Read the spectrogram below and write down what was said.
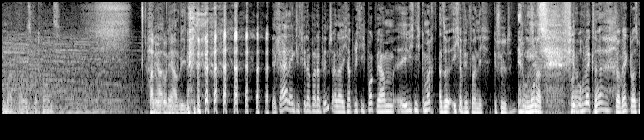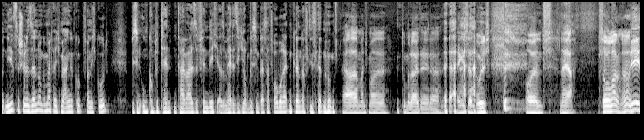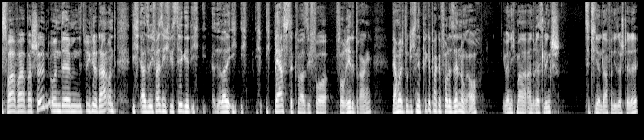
Serienformat eures Vertrauens. Hallo, ja, wer hab ich nicht. ja, geil, endlich wieder Bada Binge, Alter. Ich hab richtig Bock. Wir haben ewig nicht gemacht. Also ich auf jeden Fall nicht, gefühlt. Ja, du Einen Monat. vier Wochen weg, ne? Ich war weg, du hast mit Nils eine schöne Sendung gemacht, habe ich mir angeguckt, fand ich gut. Bisschen unkompetenten teilweise, finde ich. Also man hätte sich auch ein bisschen besser vorbereiten können auf die Sendung. Ja, manchmal, tut mir leid, ey, da hänge ich dann durch. Und naja, so machen, ne? Nee, es war, war, war schön und ähm, jetzt bin ich wieder da und ich, also ich weiß nicht, wie es dir geht. Ich, also, Leute, ich, ich, ich, ich berste quasi vor, vor Rededrang. Wir haben heute wirklich eine pickepackevolle Sendung auch, wenn ich mal Andreas Links zitieren darf an dieser Stelle.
